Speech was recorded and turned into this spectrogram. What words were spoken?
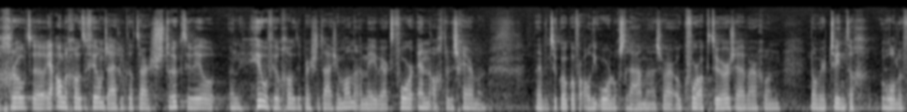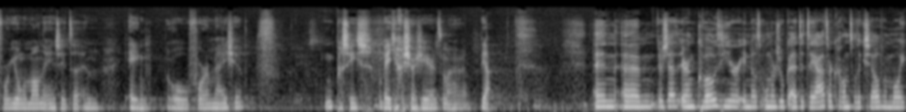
grote, ja, alle grote films eigenlijk, dat daar structureel een heel veel groter percentage mannen aan meewerkt, voor en achter de schermen. Dan hebben het natuurlijk ook over al die oorlogsdrama's, waar ook voor acteurs, hè, waar gewoon dan weer twintig rollen voor jonge mannen in zitten en één rol voor een meisje. Precies, een beetje gechargeerd, maar uh, ja. En um, er staat er een quote hier in dat onderzoek uit de theaterkrant, wat ik zelf een mooi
